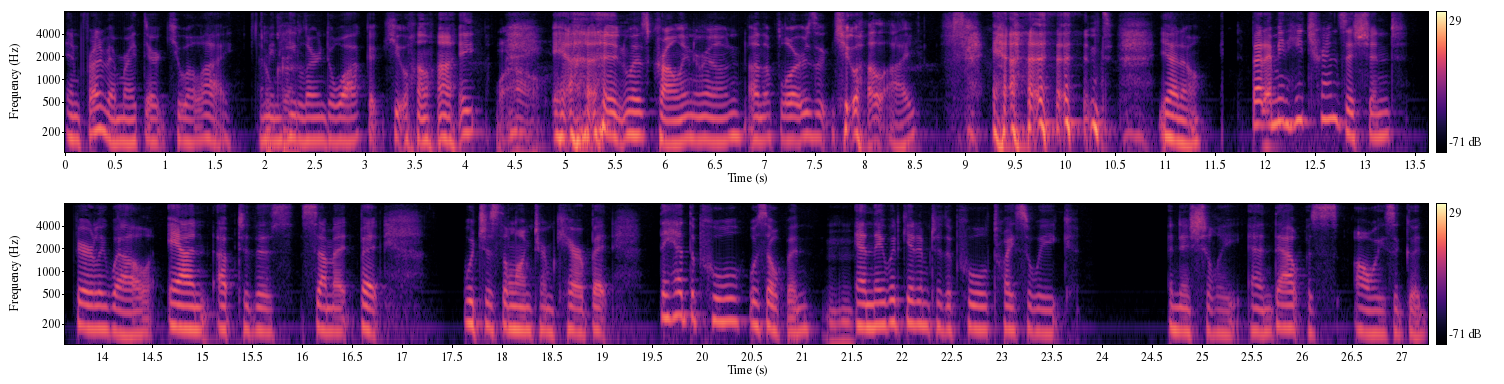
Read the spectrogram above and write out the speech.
in front of him right there at QLI. I mean, Okay. he learned to walk at QLI Wow. and was crawling around on the floors at QLI. And, you know, but I mean, he transitioned fairly well and up to this summit, but which is the long term care. But they had the pool was open Mm-hmm. and they would get him to the pool twice a week initially. And that was always a good,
